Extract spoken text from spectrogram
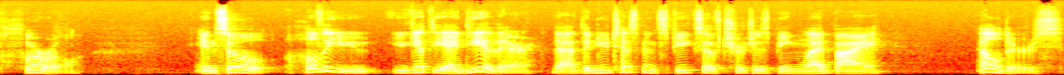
plural. And so hopefully you, you get the idea there that the New Testament speaks of churches being led by elders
